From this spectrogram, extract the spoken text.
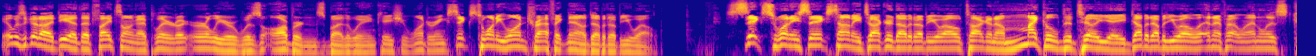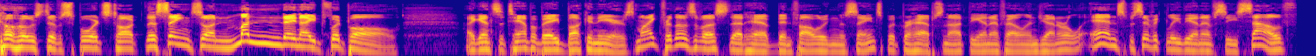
it was a good idea. That fight song I played earlier was Auburn's, by the way, in case you're wondering. 621 traffic now, WWL. 626, Tommy Tucker, WWL, talking to Michael Detillier, WWL NFL analyst, co host of Sports Talk, the Saints on Monday Night Football against the Tampa Bay Buccaneers. Mike, for those of us that have been following the Saints, but perhaps not the NFL in general, and specifically the NFC South,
